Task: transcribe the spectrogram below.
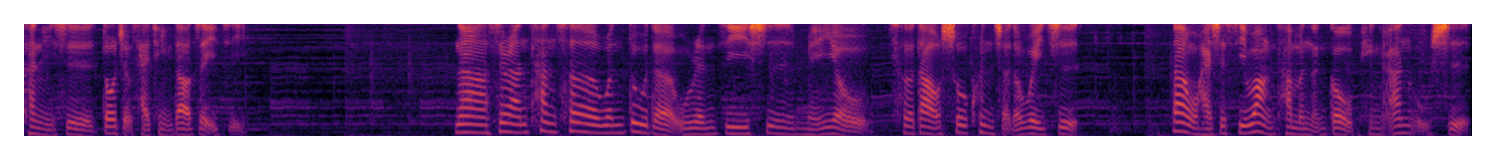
看你是多久才听到这一集？那虽然探测温度的无人机是没有测到受困者的位置。但我还是希望他们能够平安无事。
